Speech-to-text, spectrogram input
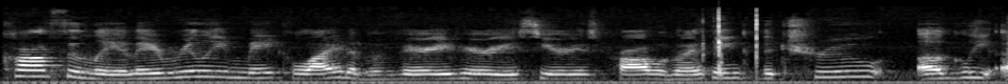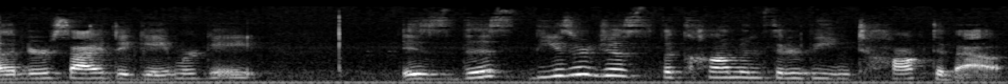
Constantly, and they really make light of a very, very serious problem. And I think the true ugly underside to Gamergate is this these are just the comments that are being talked about.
